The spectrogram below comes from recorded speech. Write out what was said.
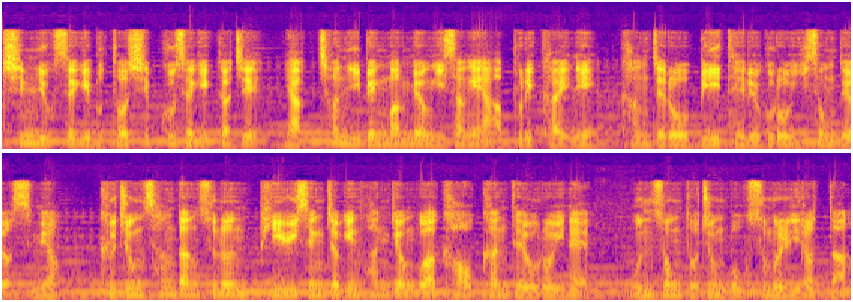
16세기부터 19세기까지 약 1200만 명 이상의 아프리카인이 강제로 미 대륙으로 이송되었으며 그중 상당수는 비위생적인 환경과 가혹한 대우로 인해 운송 도중 목숨을 잃었다.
